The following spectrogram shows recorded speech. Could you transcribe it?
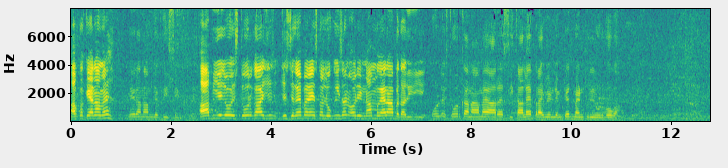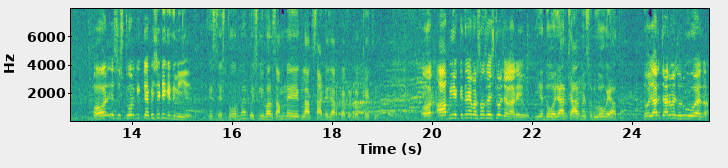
आपका क्या नाम है? मेरा नाम जगदीश सिंह। आप ये जो स्टोर का जिस जगह पर है इसका लोकेशन और ये नाम वगैरह आप बता दीजिए। ओल्ड स्टोर का नाम है R S Sitalay private limited Mainpuri road बोगा और इस स्टोर की कैपेसिटी कितनी है? इस स्टोर में पिछली बार सामने एक लाख साठ हज़ार पैकेट रखे थे। और आप ये कितने वर्षों से स्टोर चला रहे हो? ये 2004 में शुरू हो गया था। 2004 में शुरू हुआ था।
